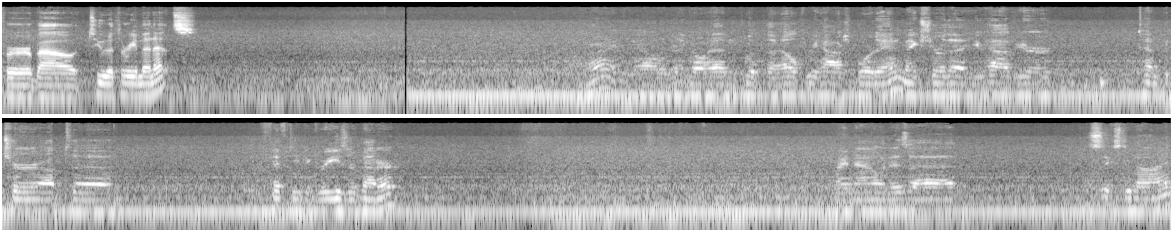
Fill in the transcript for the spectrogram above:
for about two to three minutes Alright, now we're going to go ahead and put the L3 hash board in. Make sure that you have your temperature up to 50 degrees or better. Right now it is at 69.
